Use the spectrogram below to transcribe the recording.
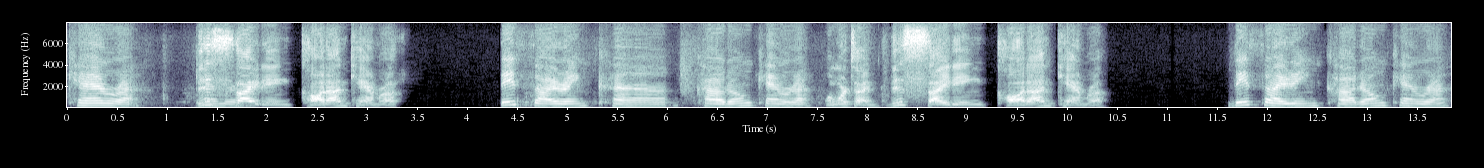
Camera. This Camera. sighting caught on camera This siren ca- caught on camera. One more time. This sighting caught on camera. This siren caught on camera.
